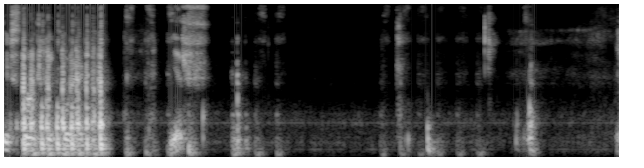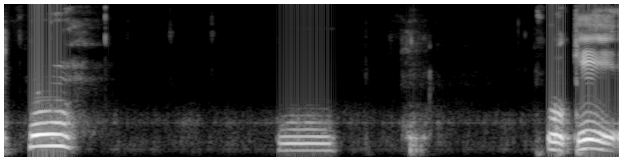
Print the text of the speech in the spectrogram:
it's not required. Yes uh, mm, okay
